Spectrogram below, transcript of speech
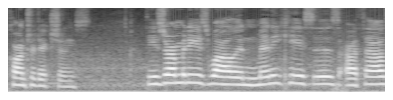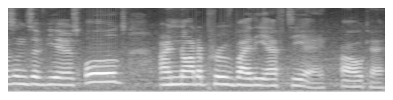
contradictions. These remedies, while in many cases are thousands of years old, are not approved by the FDA. Oh, okay.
